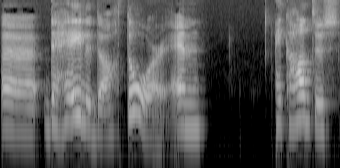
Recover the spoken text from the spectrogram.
uh, de hele dag door. En ik had dus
